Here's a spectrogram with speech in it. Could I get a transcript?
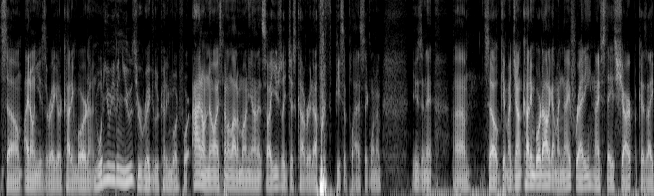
So I don't use the regular cutting board. And what do you even use your regular cutting board for? I don't know. I spent a lot of money on it, so I usually just cover it up with a piece of plastic when I'm using it. Um, so get my junk cutting board out. I got my knife ready. Knife stays sharp because I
